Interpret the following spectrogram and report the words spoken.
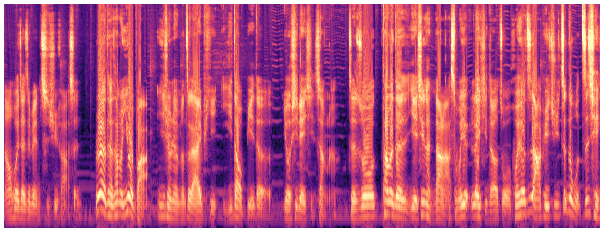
然后会在这边持续发生。Riot 他们又把英雄联盟这个 IP 移到别的游戏类型上了，只能说他们的野心很大啦，什么类型都要做。回合制 RPG 这个我之前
